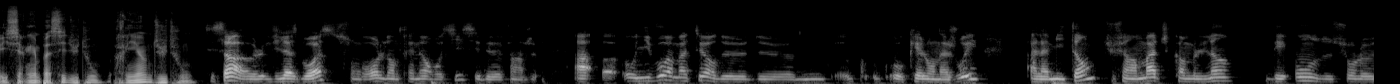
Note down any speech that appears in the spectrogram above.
et il s'est rien passé du tout, rien du tout. C'est ça, euh, Villas-Boas, son rôle d'entraîneur aussi, c'est de, enfin, je- au niveau amateur auquel on a joué, à la mi-temps, tu fais un match comme l'un des 11 sur le,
